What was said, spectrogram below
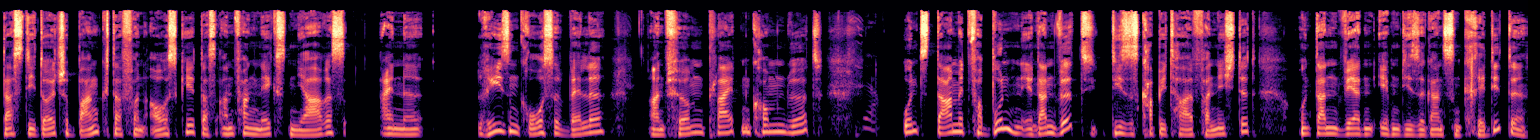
dass die Deutsche Bank davon ausgeht, dass Anfang nächsten Jahres eine riesengroße Welle an Firmenpleiten kommen wird. Ja. Und damit verbunden, dann wird dieses Kapital vernichtet und dann werden eben diese ganzen Kredite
